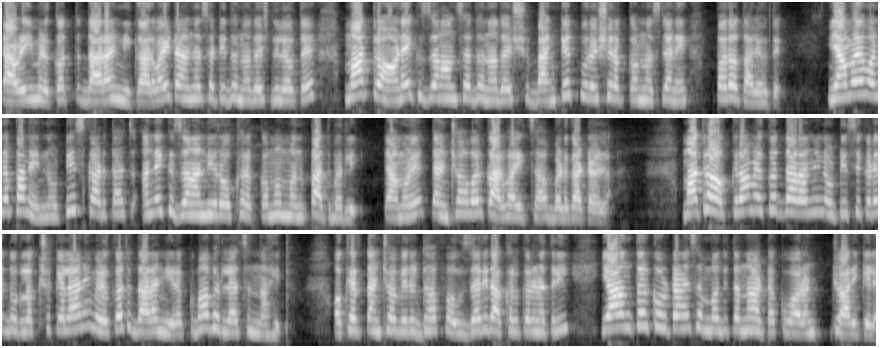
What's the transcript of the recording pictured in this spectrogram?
त्यावेळी मिळकतदारांनी कारवाई टाळण्यासाठी धनादेश दिले होते. मात्र अनेक जणांचे धनादेश बँकेत पुरेशी रक्कम नसल्याने परत आले होते. यामुळे मनपाने नोटीस काढताच अनेक जणांनी रोख रक्कम मनपात भरली. त्यामुळे त्यांच्यावर कारवाईचा बडगा टळला. मात्र अकरा मिळकतदारांनी नोटीसीकडे दुर्लक्ष केलं आणि मिळकतदारांनी रकमा भरल्याच नाहीत. अखेर त्यांच्या विरुद्ध फौजदारी दाखल करण्यात आली यानंतर कोर्टाने संबंधितांना अटक वॉरंट जारी केले.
